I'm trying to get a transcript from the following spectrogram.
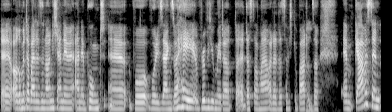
äh, eure Mitarbeiter sind noch nicht an dem an dem Punkt, äh, wo wo die sagen so, hey, review mir das, das doch mal oder das habe ich gebaut mhm. und so. Ähm, gab es denn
